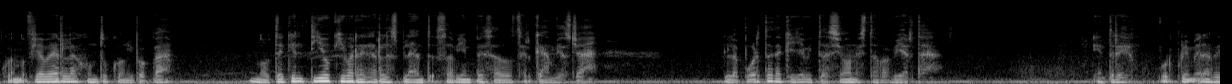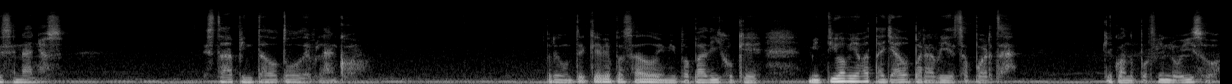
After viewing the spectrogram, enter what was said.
Cuando fui a verla junto con mi papá, noté que el tío que iba a regar las plantas había empezado a hacer cambios ya. La puerta de aquella habitación estaba abierta. Entré por primera vez en años. Estaba pintado todo de blanco. Pregunté qué había pasado y mi papá dijo que mi tío había batallado para abrir esa puerta, que cuando por fin lo hizo,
